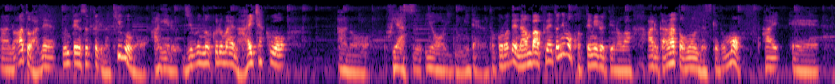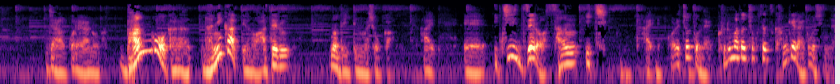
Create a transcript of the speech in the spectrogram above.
あの、あとはね、運転するときの気分を上げる、自分の車への愛着を、あの、増やす要因みたいなところでナンバープレートにも凝ってみるっていうのはあるかなと思うんですけども、はい、えー、じゃあこれあの、番号から何かっていうのを当てるので言ってみましょうか。はい、えー、1031。はい、これちょっとね、車と直接関係ないかもしれない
